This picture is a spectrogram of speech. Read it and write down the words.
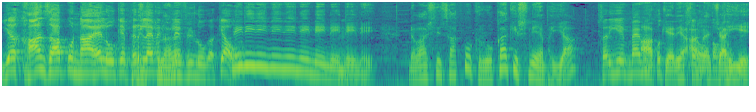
या खान साहब को नाहल होके फिर लेवल प्ले फ़ील्ड होगा? क्या होगा? नहीं नहीं नहीं नहीं नहीं नहीं नहीं नहीं नहीं। नवाज़ शरीफ साहब को रोका किसने है भैया? सर ये मैं आप कह रहे हैं आना चाहिए।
